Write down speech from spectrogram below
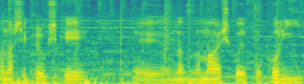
na naše kroužky, eh, na, na malé školy v okolí,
